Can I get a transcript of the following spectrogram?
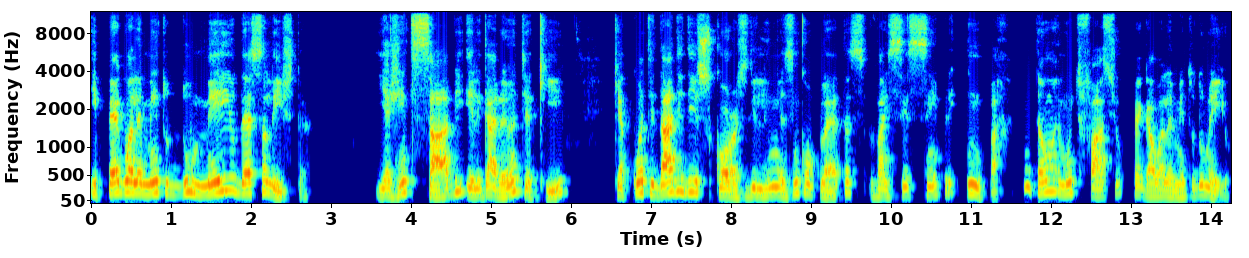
e pego o elemento do meio dessa lista. E a gente sabe, ele garante aqui, que a quantidade de scores de linhas incompletas vai ser sempre ímpar. Então, é muito fácil pegar o elemento do meio.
